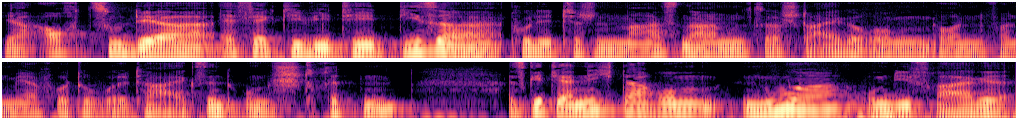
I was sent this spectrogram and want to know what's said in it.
Ja, auch zu der Effektivität dieser politischen Maßnahmen zur Steigerung von, von mehr Photovoltaik sind umstritten. Es geht ja nicht darum, nur um die Frage,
